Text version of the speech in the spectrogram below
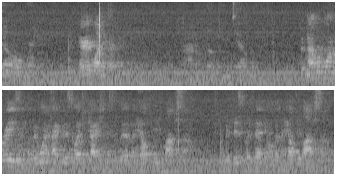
No, Eric, why do you take PE? I don't know. Can you tell me? The number one reason that we want to take physical education is to live a healthy lifestyle. You want to be physically fit, and you want to live a healthy lifestyle.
